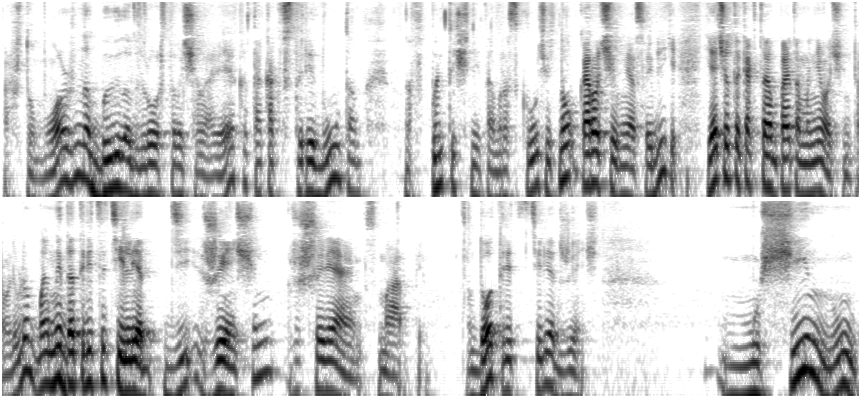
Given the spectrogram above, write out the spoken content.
а что можно было взрослого человека, так как в старину там в пыточный там раскручивать. Ну, короче, у меня свои блики. Я что-то как-то поэтому не очень там люблю. Мы, мы до 30 лет женщин расширяем с Марпи. До 30 лет женщин мужчин, ну,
